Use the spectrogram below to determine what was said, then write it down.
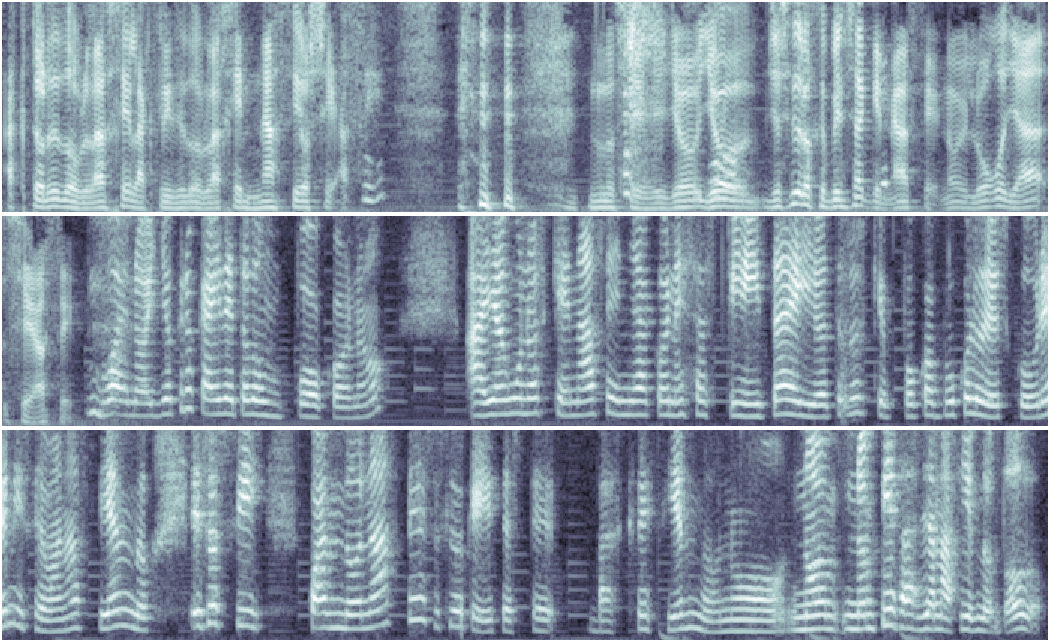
actor de doblaje, la actriz de doblaje, nace o se hace? no lo sé. Yo, yo, yo soy de los que piensan que nace, ¿no? Y luego ya se hace. Bueno, yo creo que hay de todo un poco, ¿no? hay algunos que nacen ya con esa espinita y otros que poco a poco lo descubren y se van haciendo. Eso sí, cuando naces es lo que dices, te vas creciendo, no, no, no empiezas ya naciendo todo.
